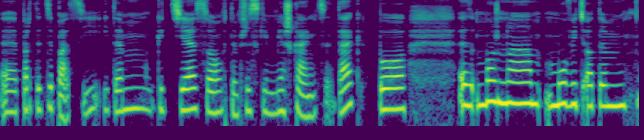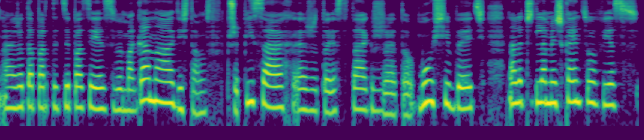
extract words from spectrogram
e, partycypacji i tym, gdzie są w tym wszystkim mieszkańcy, tak? Bo E, można mówić o tym, e, że ta partycypacja jest wymagana gdzieś tam w przepisach, e, że to jest tak, że to musi być, no ale czy dla mieszkańców jest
